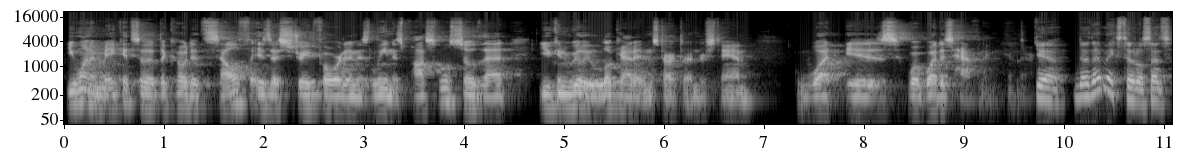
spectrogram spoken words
you want to make it so that the code itself is as straightforward and as lean as possible, so that you can really look at it and start to understand what is what what is happening in there. Yeah, no, that makes total sense.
